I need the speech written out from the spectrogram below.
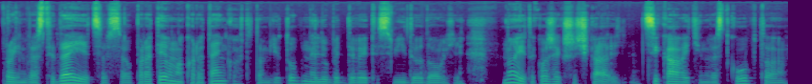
про інвест-ідеї. Це все оперативно, коротенько. Хто там YouTube не любить дивитись відео довгі. Ну і також, якщо цікавить інвестклуб, то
